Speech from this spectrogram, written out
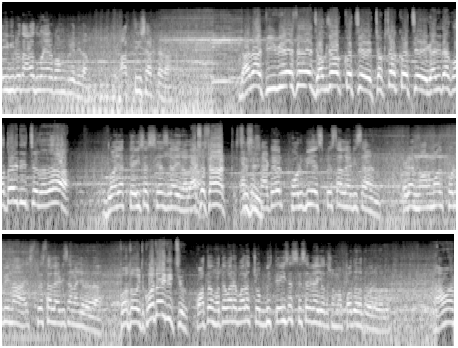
এই ভিডিওতে আরও দু হাজার কম করে দিলাম। আটত্রিশ হাজার টাকা। দাদা টিভিএস এ ঝকঝক করছে চকচক করছে গাড়িটা কতই দিচ্ছে দাদা? দু হাজার তেইশের শেষ গাড়ি দাদা। একশো ষাট একশো ষাটের ফোর বি স্পেশাল এডিশন এটা নর্মাল ফোর বি না স্পেশাল এডিশন আছে দাদা। কত কতই দিচ্ছ? কত হতে পারে বলো? চব্বিশ তেইশের শেষের গাড়ি যত সম্ভব কত হতে পারে বলো? আমার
